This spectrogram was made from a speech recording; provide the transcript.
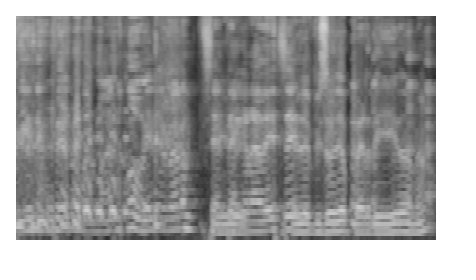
bien enfermo, hermano. Bien raro. Se Sí, te agradece. El episodio perdido, ¿no?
